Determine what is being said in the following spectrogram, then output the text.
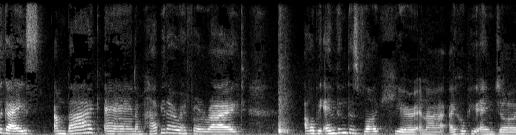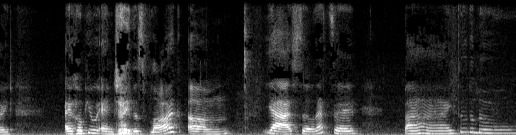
so guys i'm back and i'm happy that i went for a ride i will be ending this vlog here and i i hope you enjoyed i hope you enjoyed this vlog. Um yeah so that's it. Bye. Toodaloo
